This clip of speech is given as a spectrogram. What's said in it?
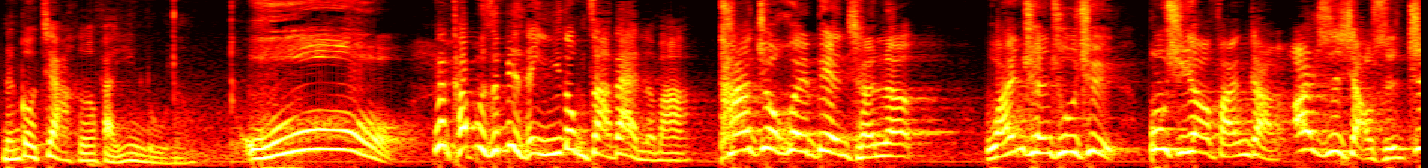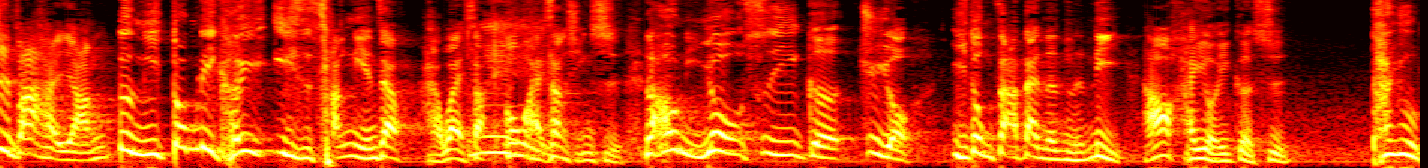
能够架核反应炉呢？哦，那它不是变成移动炸弹了吗？它就会变成了完全出去，不需要返港，二十四小时制霸海洋。对，你动力可以一直常年在海外上公海上行驶，然后你又是一个具有移动炸弹的能力，然后还有一个是，它又。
